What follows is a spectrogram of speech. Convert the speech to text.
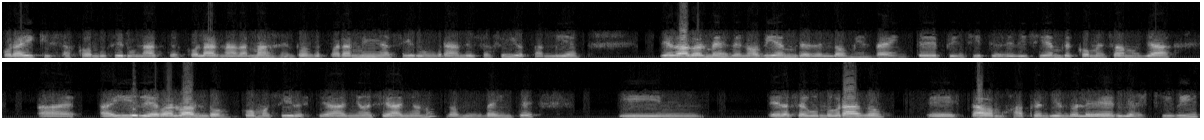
por ahí quizás conducir un acto escolar nada más. Entonces, para mí ha sido un gran desafío también. Llegado al mes de noviembre del 2020, principios de diciembre, comenzamos ya a, a ir evaluando cómo ha sido este año, ese año, ¿no? 2020, y era segundo grado, eh, estábamos aprendiendo a leer y a escribir,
